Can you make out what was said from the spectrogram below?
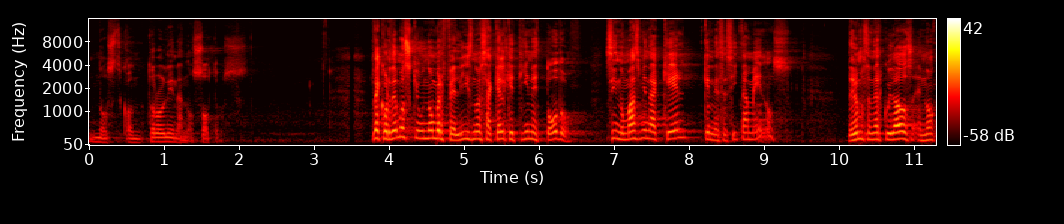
nos controlen a nosotros. Recordemos que un hombre feliz no es aquel que tiene todo, sino más bien aquel que necesita menos. Debemos tener cuidado en no,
